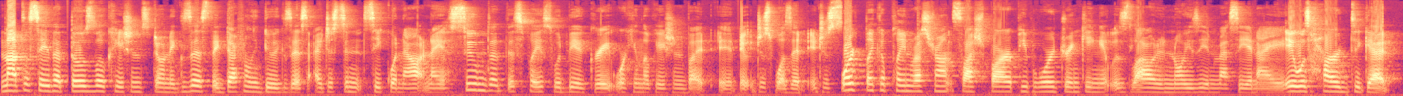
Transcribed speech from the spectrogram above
Not to say that those locations don't exist, they definitely do exist. I just didn't seek one out and I assumed that this place would be a great working location, but it, it just wasn't. It just worked like a plain restaurant slash bar. People were drinking, it was loud and noisy and messy, and I it was hard to get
